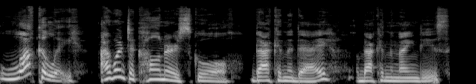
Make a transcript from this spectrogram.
Luckily, I went to culinary school back in the day, back in the 90s.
